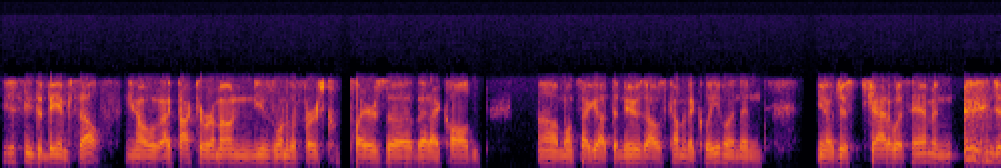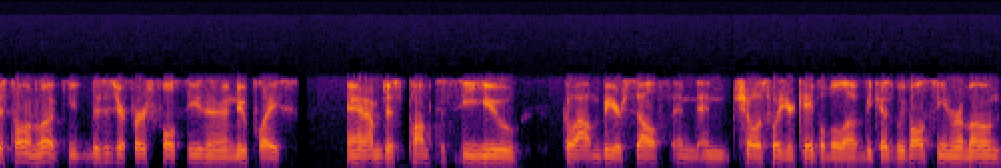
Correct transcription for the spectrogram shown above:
He just needs to be himself. You know, I talked to Ramon, and he was one of the first players uh, that I called um, once I got the news I was coming to Cleveland, and you know, just chatted with him and, just told him, look, you, this is your first full season in a new place, and I'm just pumped to see you go out and be yourself and and show us what you're capable of because we've all seen Ramon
